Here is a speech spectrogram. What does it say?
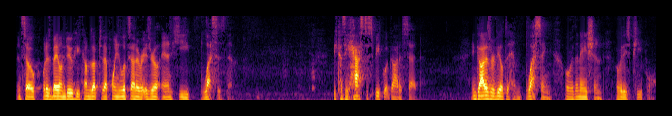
And so, what does Balaam do? He comes up to that point, he looks out over Israel, and he blesses them because he has to speak what God has said, and God has revealed to him blessing over the nation, over these people.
